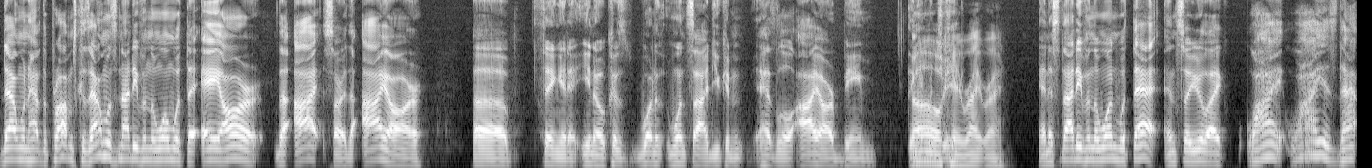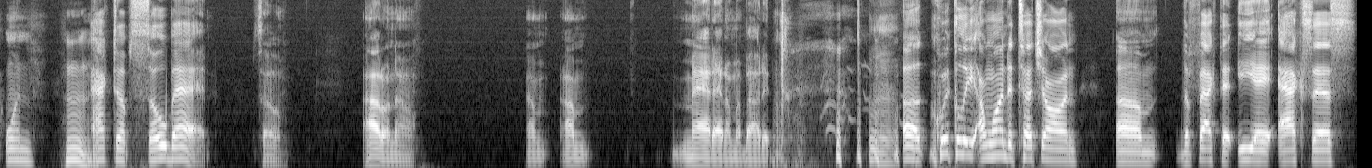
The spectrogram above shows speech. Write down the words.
that one have the problems because that one's not even the one with the AR, the I, sorry, the IR uh, thing in it. You know, because one one side you can has a little IR beam. Thing Oh, okay, right, right. and it's not even the one with that. And so you're like, why why is that one act up so bad? So I don't know. I'm I'm mad at him about it. uh, quickly, I wanted to touch on um, the fact that EA Access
